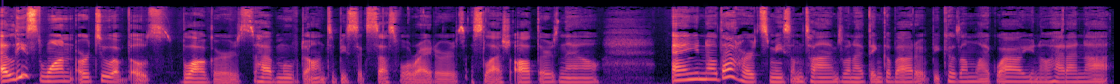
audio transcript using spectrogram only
at least one or two of those bloggers have moved on to be successful writers slash authors now. And you know, that hurts me sometimes when I think about it because I'm like, wow, you know, had I not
